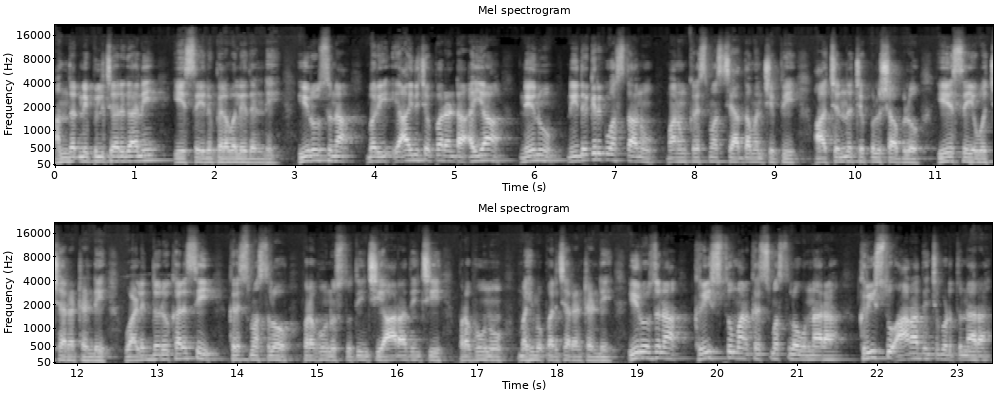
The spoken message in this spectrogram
అందరినీ పిలిచారు కానీ ఏసైను పిలవలేదండి. ఈ రోజున మరి ఆయన చెప్పారంట అయ్యా నేను నీ దగ్గరికి వస్తాను మనం క్రిస్మస్ చేద్దామని చెప్పి ఆ చిన్న చెప్పుల షాపులో ఏసయ్య వచ్చారటండి. వాళ్ళిద్దరూ కలిసి క్రిస్మస్లో ప్రభువును స్తుతించి ఆరాధించి ప్రభువును మహిమపరిచారంటండి. ఈ రోజున క్రీస్తు మన క్రిస్మస్లో ఉన్నారా? క్రీస్తు ఆరాధించబడుతున్నారా?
